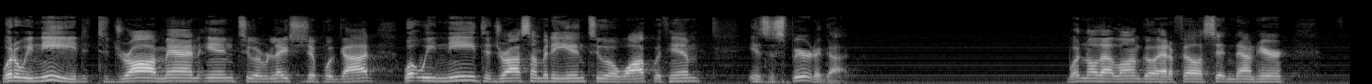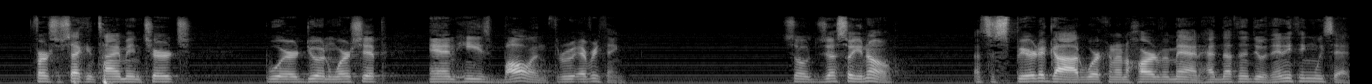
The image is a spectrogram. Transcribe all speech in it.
What do we need to draw a man into a relationship with God? What we need to draw somebody into a walk with Him is the Spirit of God. Wasn't all that long ago, I had a fellow sitting down here first or second time in church. We're doing worship, and he's bawling through everything. So, just so you know, that's the Spirit of God working on the heart of a man. It had nothing to do with anything we said.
